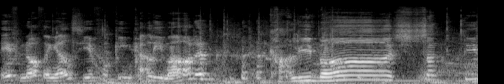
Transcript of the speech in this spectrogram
if nothing else, you're fucking Kalimard him. Kalima Shakti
